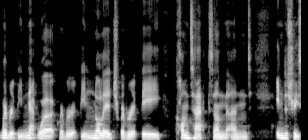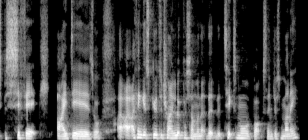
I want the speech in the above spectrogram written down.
whether it be network, whether it be knowledge, whether it be contacts and and industry specific ideas or I, I, think it's good to try and look for someone that, that, that, ticks more box than just money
